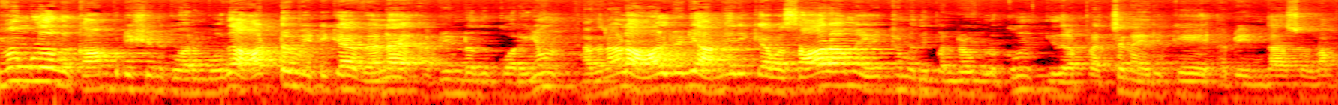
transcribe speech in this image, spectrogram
இவங்களும் அந்த காம்படிஷனுக்கு வரும்போது ஆட்டோமேட்டிக்காக விலை அப்படின்றது குறையும். அதனால் ஆல்ரெடி அமெரிக்காவை சாராமல் ஏற்றுமதி பண்ணுறவங்களுக்கும் இதில் பிரச்சனை இருக்குது அப்படின்னு தான் சொல்லலாம்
